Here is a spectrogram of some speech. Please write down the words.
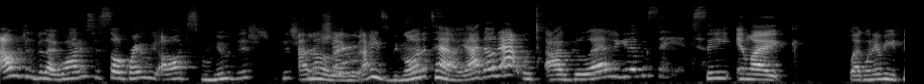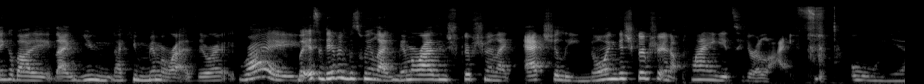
I would just be like, wow, this is so great. We all just remember this this I know. Like I used to be going to town. Yeah, I know that one. I'll gladly get up and say it. See, and like like whenever you think about it, like you like you memorized it, right? Right. But it's a difference between like memorizing scripture and like actually knowing the scripture and applying it to your life. oh yeah.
